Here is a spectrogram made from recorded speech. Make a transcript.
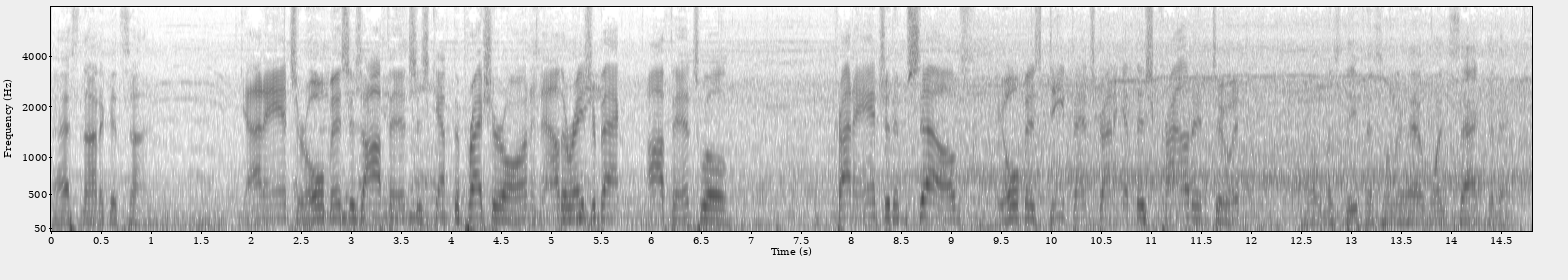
that's not a good sign. Got to answer. Ole Miss's offense has kept the pressure on, and now the Razorback offense will try to answer themselves. The Ole Miss defense trying to get this crowd into it. The Ole Miss defense only had one sack today.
